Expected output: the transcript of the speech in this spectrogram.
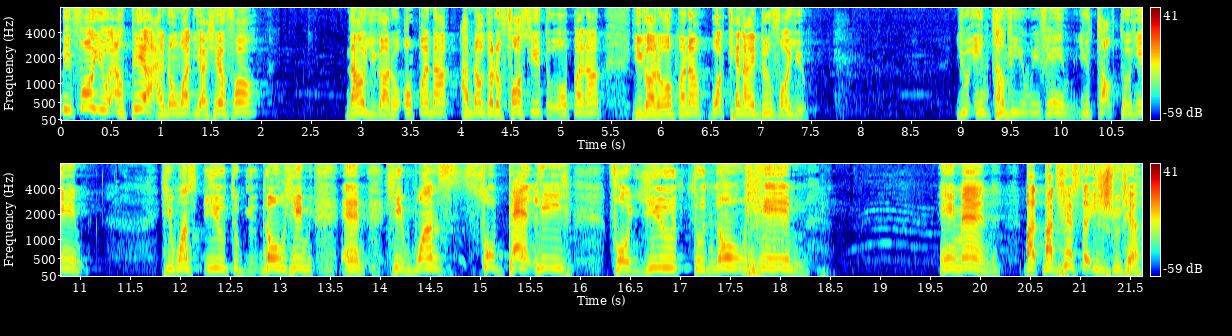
Before you appear, I know what you're here for. Now you got to open up. I'm not going to force you to open up. You got to open up. What can I do for you? You interview with Him, you talk to Him. He wants you to know Him, and He wants so badly for you to know Him. Amen. But, but here's the issue here.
